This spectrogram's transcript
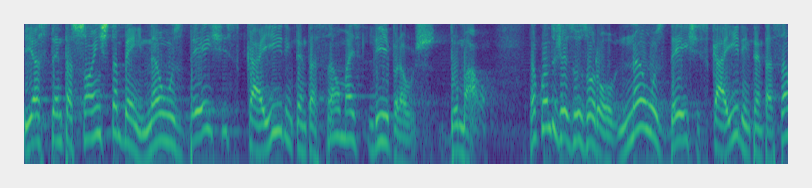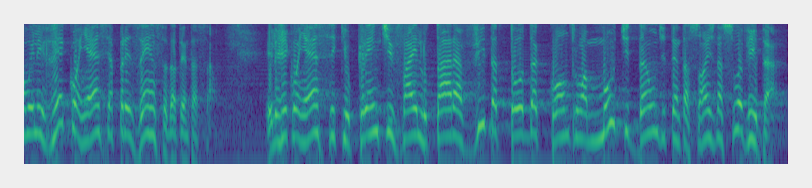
E as tentações também, não os deixes cair em tentação, mas livra-os do mal. Então, quando Jesus orou, não os deixes cair em tentação, ele reconhece a presença da tentação. Ele reconhece que o crente vai lutar a vida toda contra uma multidão de tentações na sua vida.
